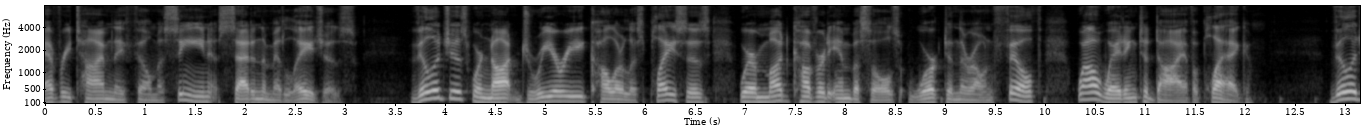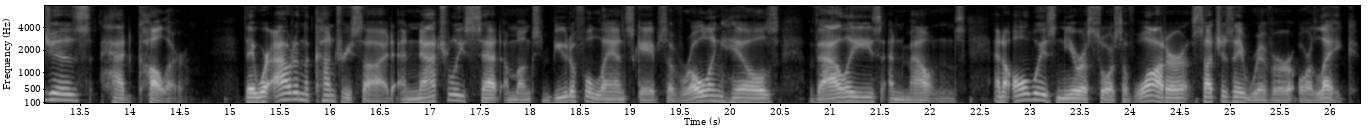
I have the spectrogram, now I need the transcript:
every time they film a scene set in the Middle Ages. Villages were not dreary, colorless places where mud covered imbeciles worked in their own filth while waiting to die of a plague. Villages had color. They were out in the countryside and naturally set amongst beautiful landscapes of rolling hills, valleys, and mountains, and always near a source of water such as a river or lake.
